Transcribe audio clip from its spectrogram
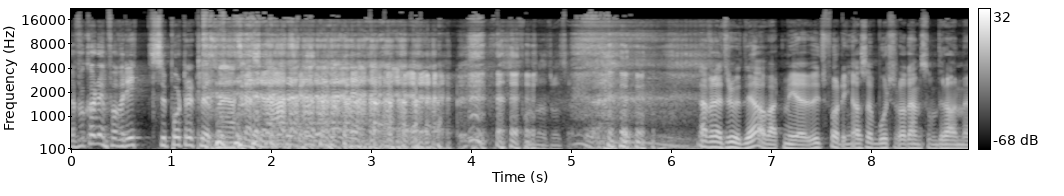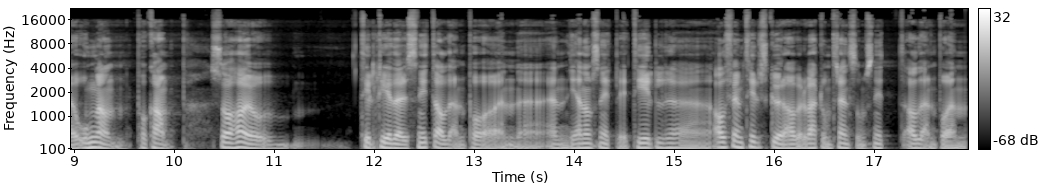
Ja, for Hva er din favorittsupporterklubb? Nei, jeg skal ikke, jeg skal ikke. Nei, for jeg tror det har vært mye utfordring. Altså, bortsett fra dem som drar med ungene på kamp, så har jo til tider snittalderen på en, en gjennomsnittlig TIL uh, Alfheim-tilskuer har vel vært omtrent som snittalderen på en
